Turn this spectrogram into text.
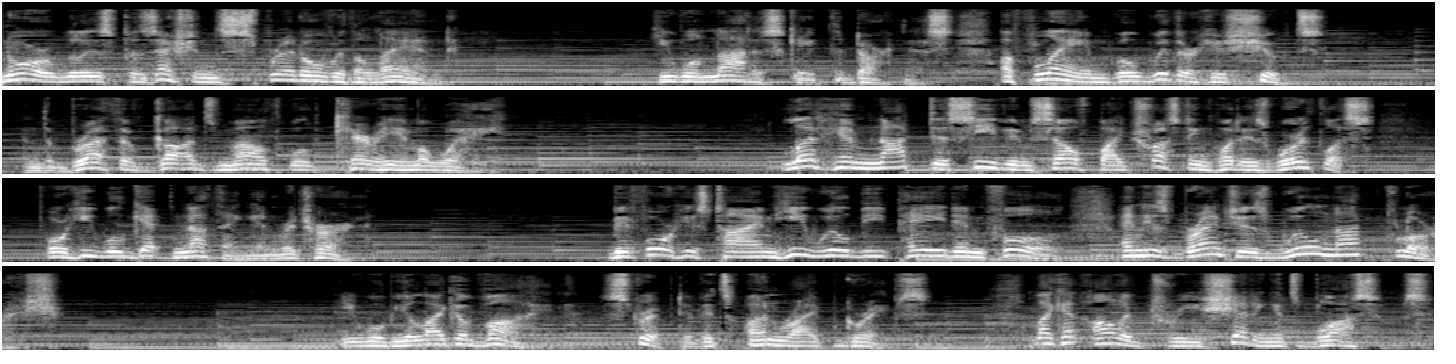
nor will his possessions spread over the land. He will not escape the darkness. A flame will wither his shoots, and the breath of God's mouth will carry him away. Let him not deceive himself by trusting what is worthless, for he will get nothing in return. Before his time he will be paid in full, and his branches will not flourish. He will be like a vine stripped of its unripe grapes, like an olive tree shedding its blossoms.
